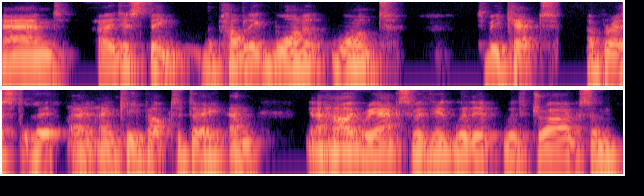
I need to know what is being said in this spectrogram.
and I just think the public want want to be kept abreast of it and, and keep up to date. And you know how it reacts with it with it with drugs, and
